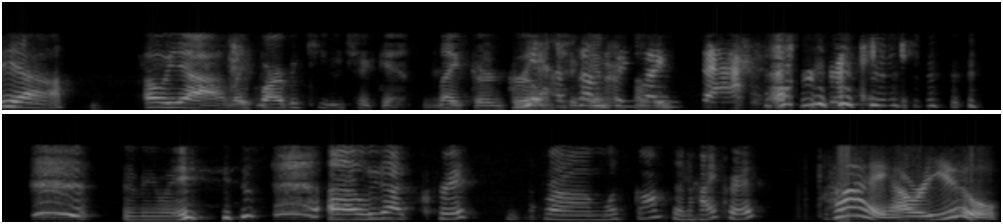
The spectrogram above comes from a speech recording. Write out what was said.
yeah. Oh yeah, like barbecue chicken, like or grilled yeah, chicken something or like that. right. Anyways, uh, we got Chris from Wisconsin. Hi, Chris. Hi, how are you?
